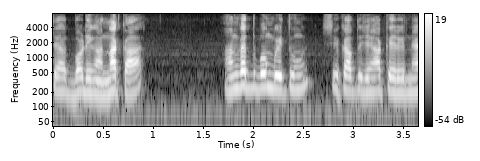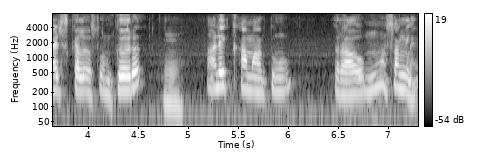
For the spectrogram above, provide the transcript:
त्या बोर्डिंगाक नाका. हांगाच बंबय तूं शिकप तुजें आखेर नायट स्कूल वचून कर. आनी कामाक तूं राव म्हणून सांगलें.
